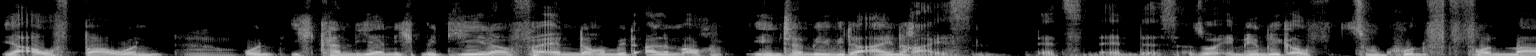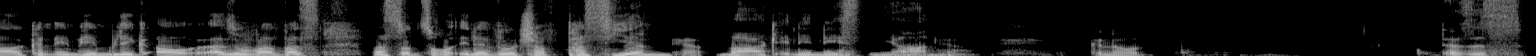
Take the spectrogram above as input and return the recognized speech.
ja aufbauen mhm. und ich kann die ja nicht mit jeder Veränderung, mit allem auch hinter mir wieder einreißen, letzten Endes. Also im Hinblick auf Zukunft von Marken, im Hinblick auf, also was, was sonst noch in der Wirtschaft passieren ja. mag in den nächsten Jahren. Ja. Genau das ist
